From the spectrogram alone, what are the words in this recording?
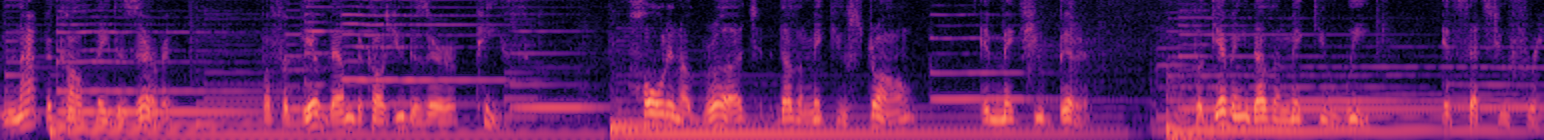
not because they deserve it, but forgive them because you deserve peace. Holding a grudge doesn't make you strong, it makes you bitter. Forgiving doesn't make you weak, it sets you free.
